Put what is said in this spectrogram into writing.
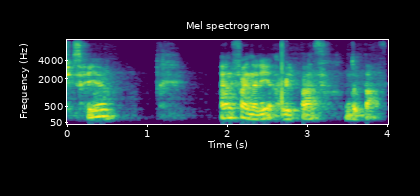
which is here, and finally, I will pass the path.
